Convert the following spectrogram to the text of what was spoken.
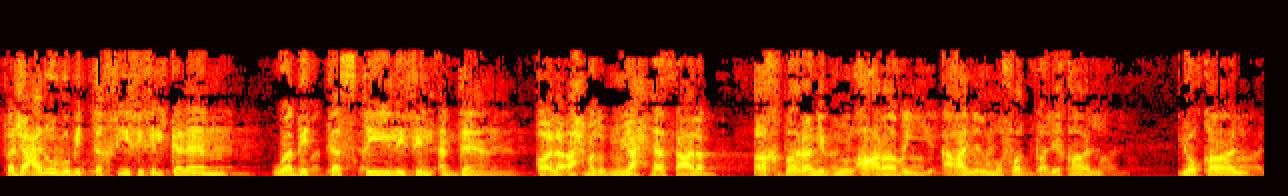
فجعلوه بالتخفيف في الكلام وبالتثقيل في الأبدان. قال أحمد بن يحيى ثعلب أخبرني ابن الأعرابي عن المفضل قال يقال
